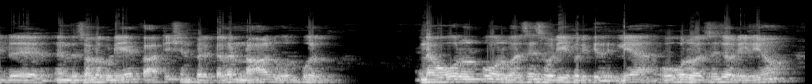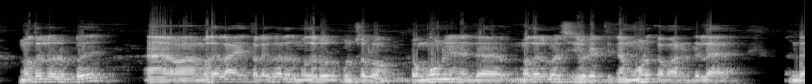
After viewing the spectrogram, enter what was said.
என்று என்று சொல்லக்கூடிய கார்டிஷியன் பெருக்கல்ல நாலு உறுப்புகள். இந்த ஒவ்வொரு உறுப்பும் ஒரு வரிசை ஜோடியை குறிக்குது இல்லையா? ஒவ்வொரு வரிசை ஜோடியிலையும் முதல் உறுப்பு முதல் ஆயத்தொலைவு அல்லது முதல் உறுப்புன்னு சொல்லுவோம். இப்போ மூணு இந்த முதல் வரிசையோட ஜோடி எடுத்துக்கிட்டா மூணு கமா ரெண்டில் இந்த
